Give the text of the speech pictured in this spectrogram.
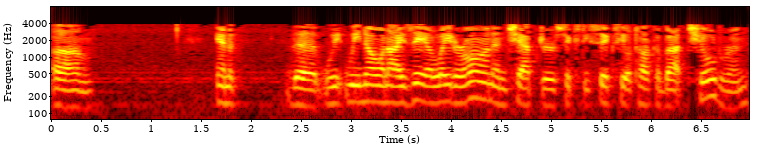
Um, and the we we know in Isaiah later on in chapter 66 he'll talk about children.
